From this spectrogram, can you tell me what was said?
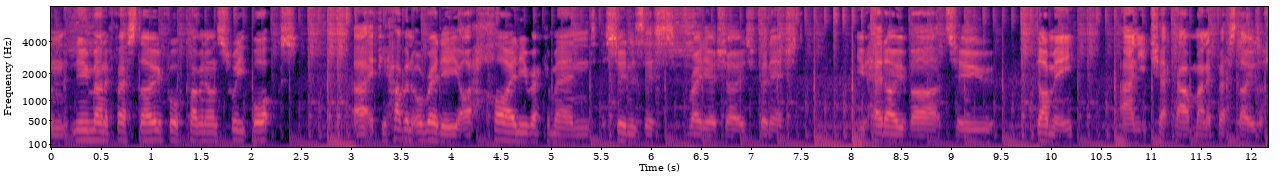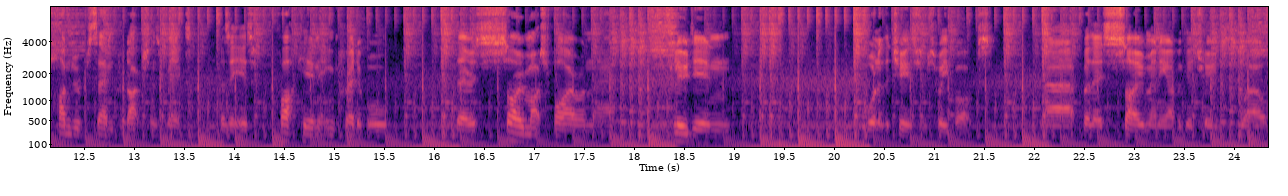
One, new manifesto forthcoming on Sweetbox. Uh, if you haven't already, I highly recommend as soon as this radio show is finished, you head over to Dummy and you check out Manifesto's 100% productions mix because it is fucking incredible. There is so much fire on there, including one of the tunes from Sweetbox. Uh, but there's so many other good tunes as well,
